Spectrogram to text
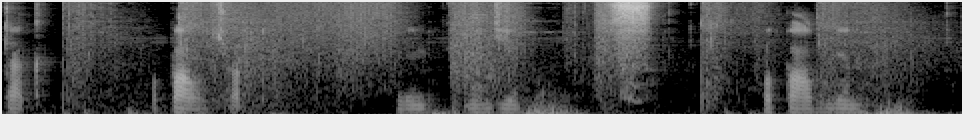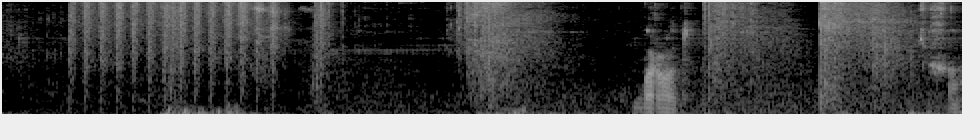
Так. Попал, черт. Блин, иди. Попал, блин. Ворот. Тихо.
